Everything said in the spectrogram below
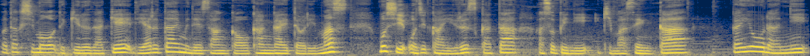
私もできるだけリアルタイムで参加を考えております。もしお時間許す方遊びに行きませんか？概要欄に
